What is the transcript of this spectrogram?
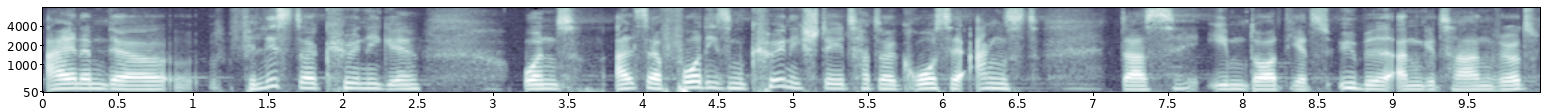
einem der Philisterkönige und als er vor diesem König steht, hat er große Angst, dass ihm dort jetzt übel angetan wird.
